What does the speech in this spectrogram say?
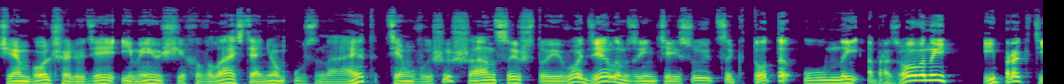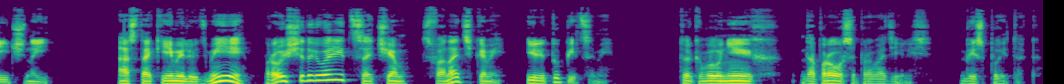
Чем больше людей, имеющих власть, о нем узнает, тем выше шансы, что его делом заинтересуется кто-то умный, образованный и практичный. А с такими людьми проще договориться, чем с фанатиками или тупицами. Только бы у них допросы проводились, без пыток,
